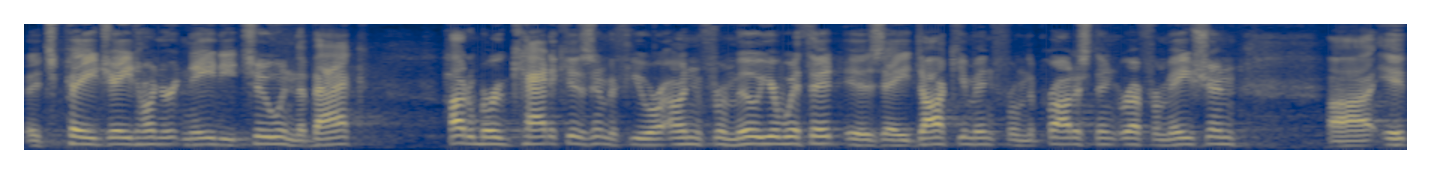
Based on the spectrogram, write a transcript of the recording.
It's page 882 in the back. Heidelberg Catechism, if you are unfamiliar with it, is a document from the Protestant Reformation. Uh, it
